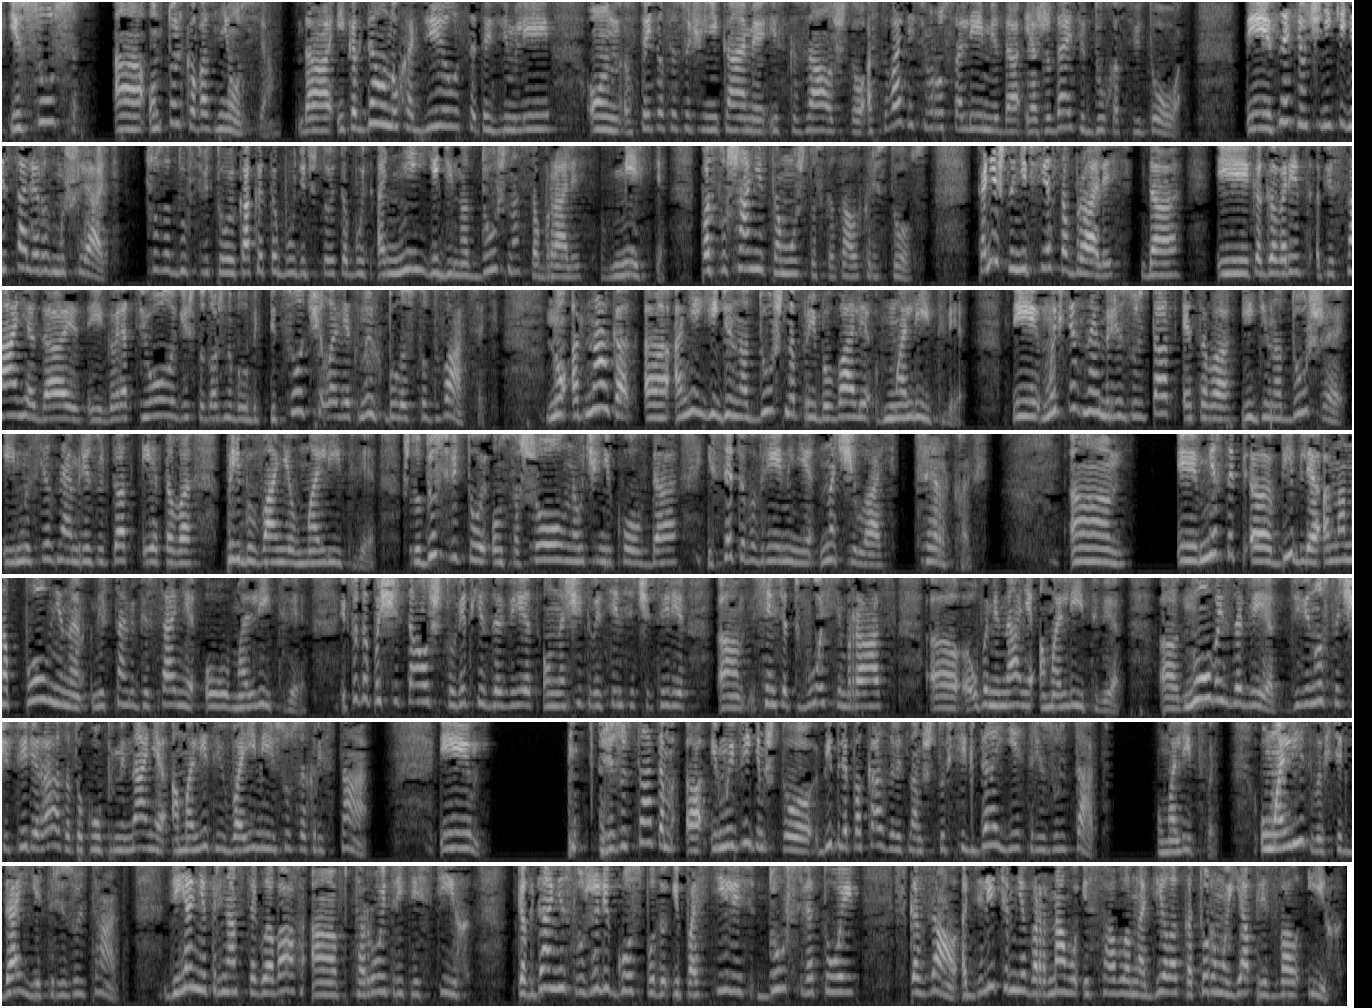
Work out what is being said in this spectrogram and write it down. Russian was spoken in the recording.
Иисус а, он только вознесся, да, и когда он уходил с этой земли, он встретился с учениками и сказал, что оставайтесь в Иерусалиме, да, и ожидайте Духа Святого. И, знаете, ученики не стали размышлять, что за Дух Святой, как это будет, что это будет. Они единодушно собрались вместе, в послушании тому, что сказал Христос. Конечно, не все собрались, да, и, как говорит Писание, да, и, и говорят теологи, что должно было быть 500 человек, но их было 120. Но, однако, а, они единодушно пребывали в молитве. И мы все знаем результат этого единодушия, и мы все знаем результат этого пребывания в молитве, что Дух Святой, Он сошел на учеников, да, и с этого времени началась церковь. И вместо э, Библия, она наполнена местами Писания о молитве. И кто-то посчитал, что Ветхий Завет, он насчитывает 74, 78 э, раз э, упоминания о молитве. Новый Завет, 94 раза только упоминания о молитве во имя Иисуса Христа. И результатом, и мы видим, что Библия показывает нам, что всегда есть результат – у молитвы. У молитвы всегда есть результат. Деяние 13 глава, 2-3 а, стих. Когда они служили Господу и постились, Дух Святой сказал, отделите мне Варнаву и Савла на дело, к которому я призвал их.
